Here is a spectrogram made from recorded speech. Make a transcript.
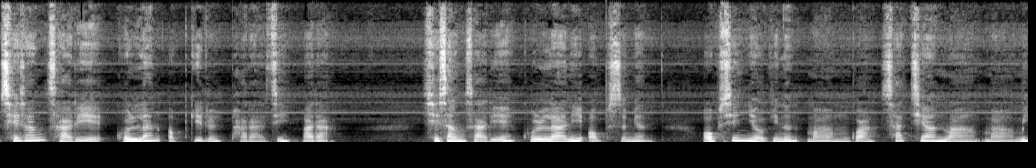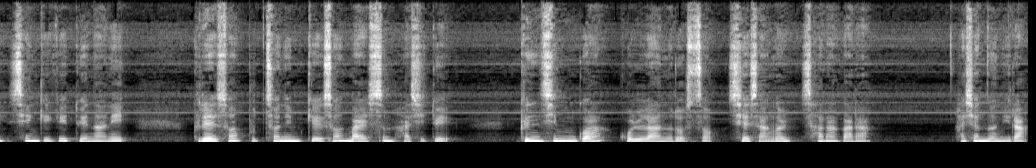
세상살이에 곤란 없기를 바라지 마라. 세상살이에 곤란이 없으면 없인 여기는 마음과 사치한 마음, 마음이 생기게 되나니 그래서 부처님께서 말씀하시되 근심과 곤란으로서 세상을 살아가라 하셨느니라.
